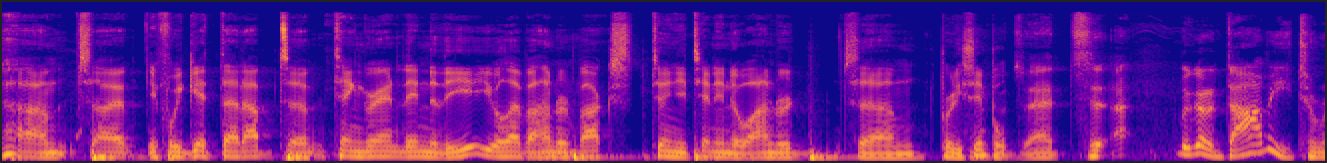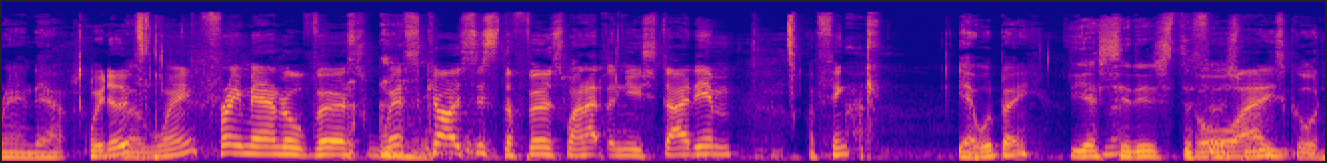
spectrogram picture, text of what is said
Um, so if we get that up to ten grand at the end of the year, you'll have a hundred bucks. Turn your ten into a hundred. It's um, pretty simple. That's, uh, we've got a derby to round out. We do. the week. Fremantle versus West Coast. This is the first one at the new stadium. I think Yeah, it would be. Yes, it is the Oh, first that one. is good.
